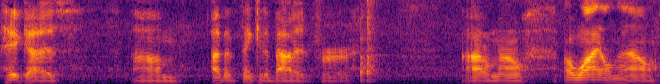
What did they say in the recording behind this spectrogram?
Hey guys, um, I've been thinking about it for, I don't know, a while now.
